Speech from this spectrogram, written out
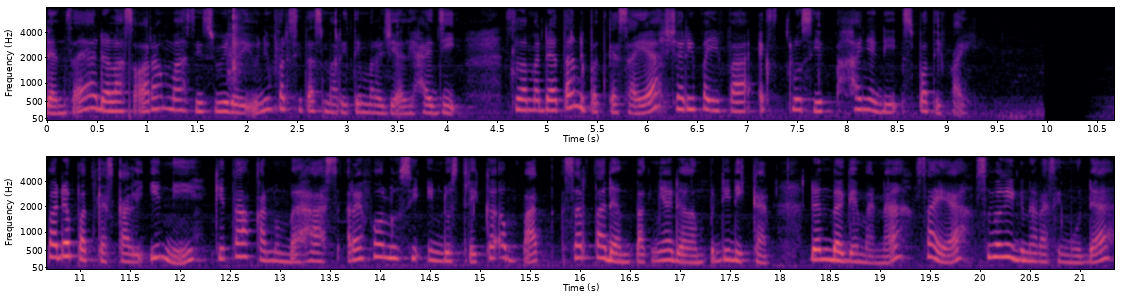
dan saya adalah seorang mahasiswi dari Universitas Maritim Raja Ali Haji. Selamat datang di podcast saya, Syarifah Ifa, eksklusif hanya di Spotify. Pada podcast kali ini, kita akan membahas revolusi industri keempat serta dampaknya dalam pendidikan dan bagaimana saya sebagai generasi muda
